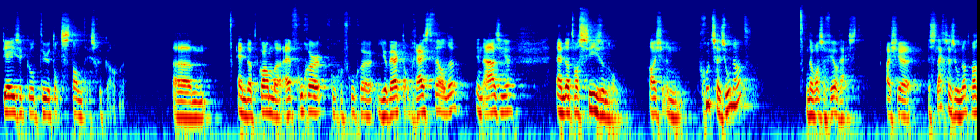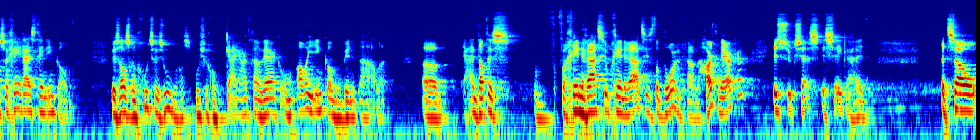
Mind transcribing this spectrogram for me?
deze cultuur tot stand is gekomen. Ehm, en dat kwam eh, hè, vroeger, vroeger, vroeger, je werkte op rijstvelden in Azië. En dat was seasonal. Als je een goed seizoen had, dan was er veel rijst. Als je een slecht seizoen had, was er geen rijst, geen inkomen. Dus als er een goed seizoen was, moest je gewoon keihard gaan werken om al je inkomen binnen te halen. Ehm, ja, en dat is van generatie op generatie is dat doorgegaan. Hard werken is succes, is zekerheid. Het zou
